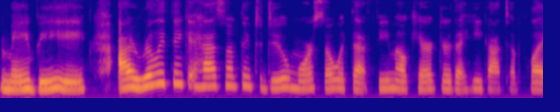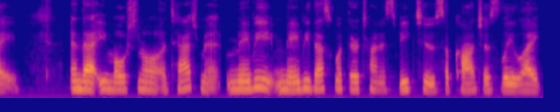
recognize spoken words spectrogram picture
Maybe. I really think it has something to do more so with that female character that he got to play and that emotional attachment. Maybe maybe that's what they're trying to speak to subconsciously like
